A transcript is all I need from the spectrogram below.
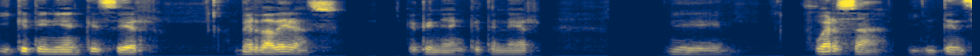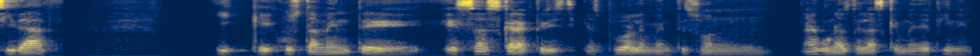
Y que tenían que ser verdaderas, que tenían que tener eh, fuerza, intensidad y que justamente esas características probablemente son algunas de las que me definen.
